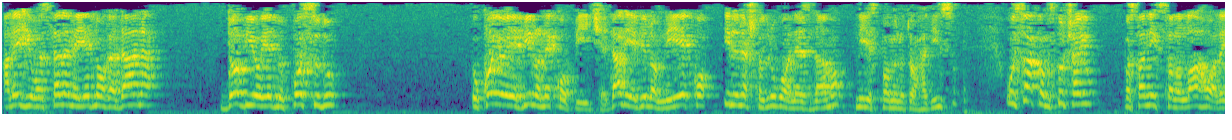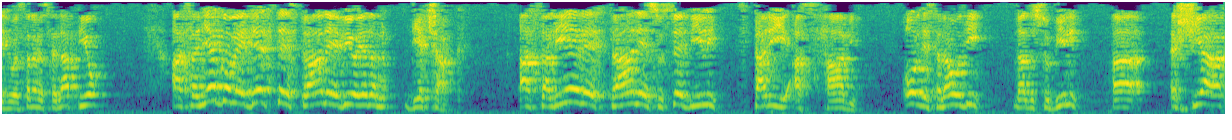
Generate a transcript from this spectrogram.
alejhi ve selleme jednog dana dobio jednu posudu u kojoj je bilo neko piće. Da li je bilo mlijeko ili nešto drugo ne znamo, nije spomenuto u hadisu. U svakom slučaju poslanik sallallahu alejhi ve selleme se napio, a sa njegove desne strane je bio jedan dječak. A sa lijeve strane su sve bili stariji ashabi. Ovdje se navodi da su bili a, ešijah,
